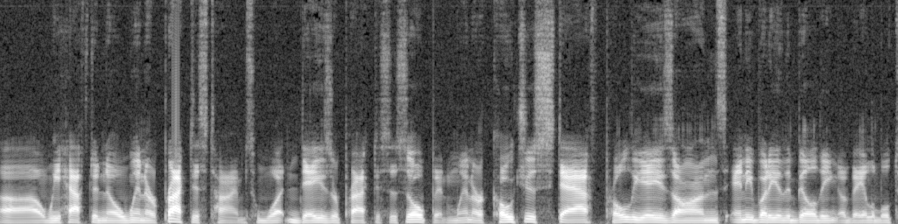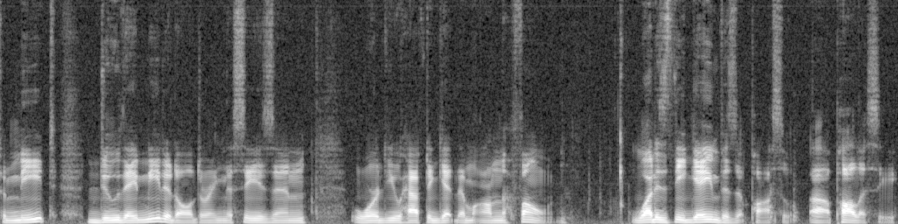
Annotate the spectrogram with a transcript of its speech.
Uh, we have to know when are practice times, what days are practices open, when are coaches, staff, pro liaisons, anybody in the building available to meet. Do they meet at all during the season, or do you have to get them on the phone? What is the game visit uh, policy?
